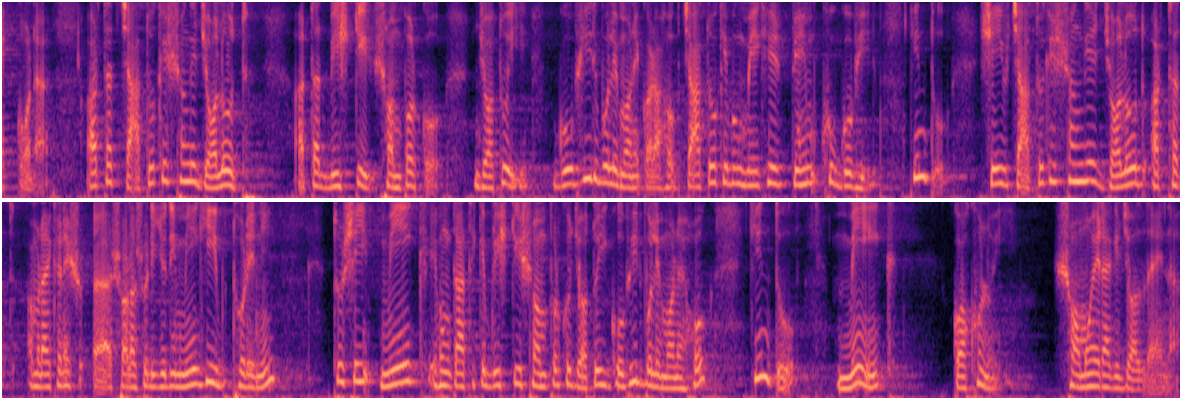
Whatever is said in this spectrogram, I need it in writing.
এক কণা। অর্থাৎ চাতকের সঙ্গে জলত, অর্থাৎ বৃষ্টির সম্পর্ক, যতই গভীর বলে মনে করা হোক, চাতক এবং মেঘের প্রেম খুব গভীর। কিন্তু সেই চাতকের সঙ্গে জলদ অর্থাৎ আমরা এখানে সরাসরি যদি মেঘই ধরে নিই, তো সেই মেঘ এবং তা থেকে বৃষ্টির সম্পর্ক যতই গভীর বলে মনে হোক, কিন্তু মেঘ কখনোই সময়ের আগে জল দেয় না।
